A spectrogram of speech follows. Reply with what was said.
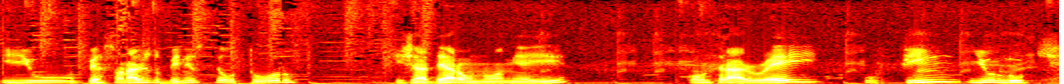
e o personagem do Benício Del Toro, que já deram o nome aí, contra Rey, o Finn e o Luke.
